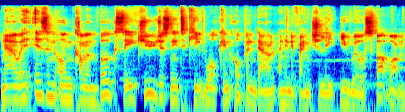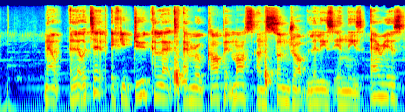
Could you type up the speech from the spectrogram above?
Now it is an uncommon bug, so you do just need to keep walking up and down and then eventually you will spot one. Now, a little tip, if you do collect emerald carpet moss and sundrop lilies in these areas,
